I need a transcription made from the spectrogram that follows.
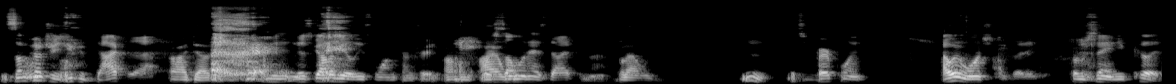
In some countries, you could die for that. I doubt it. I mean, there's got to be at least one country I mean, where I would, someone has died from that. but I would. That's a fair point. I wouldn't want you to, buddy. But I'm just saying you could.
